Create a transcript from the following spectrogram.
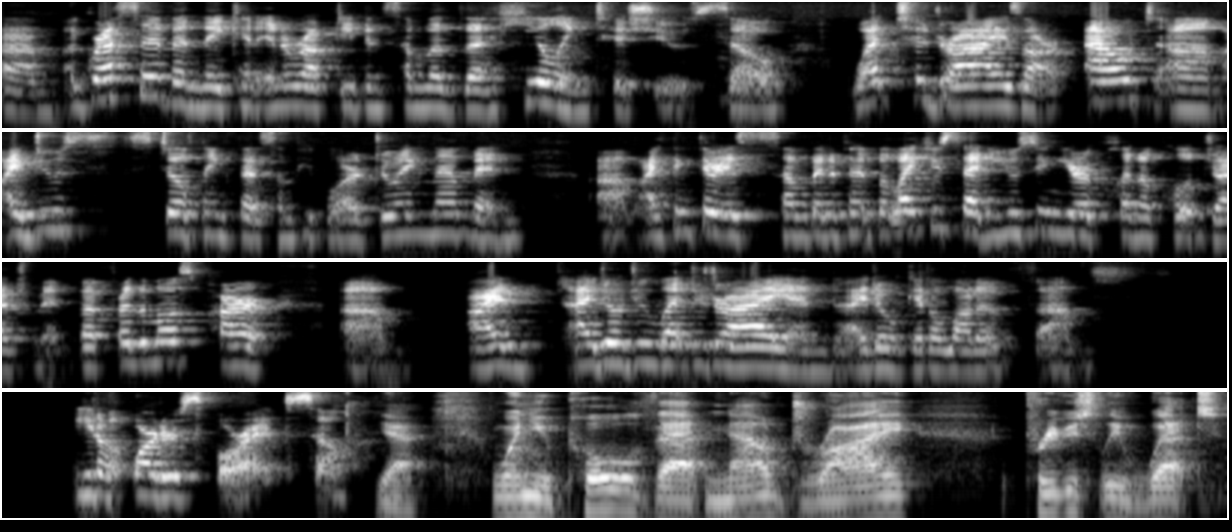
um, aggressive and they can interrupt even some of the healing tissues. So, wet to dries are out. Um, I do still think that some people are doing them, and um, I think there is some benefit. But, like you said, using your clinical judgment. But for the most part, um, I I don't do wet to dry, and I don't get a lot of um, you know orders for it so. Yeah. When you pull that now dry previously wet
